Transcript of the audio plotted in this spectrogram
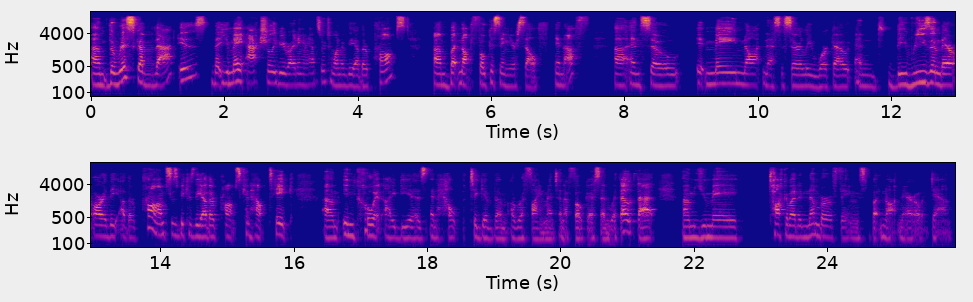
Um, the risk of that is that you may actually be writing an answer to one of the other prompts, um, but not focusing yourself enough. Uh, and so it may not necessarily work out. And the reason there are the other prompts is because the other prompts can help take um, inchoate ideas and help to give them a refinement and a focus. And without that, um, you may talk about a number of things, but not narrow it down.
